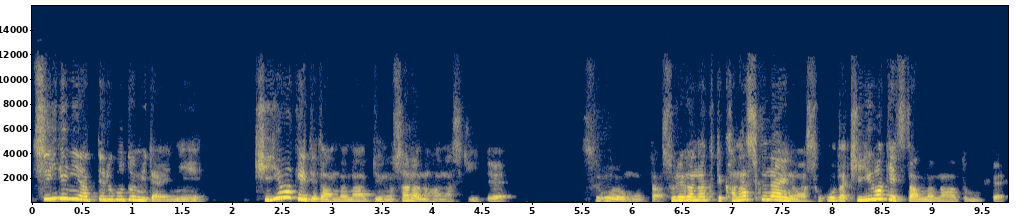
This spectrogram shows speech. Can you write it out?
ついでにやってることみたいに切り分けてたんだなっていうのをサラの話聞いて、すごい思った。それがなくて悲しくないのはそこだ、切り分けてたんだなと思って。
